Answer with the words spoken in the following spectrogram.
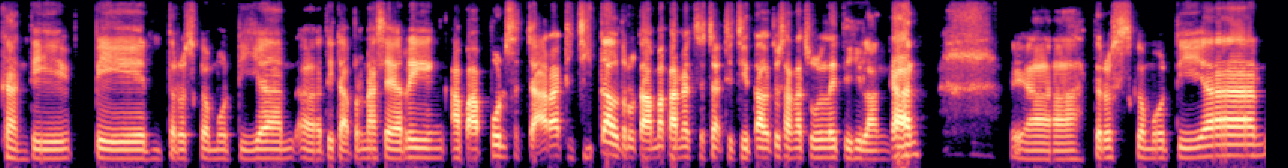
ganti PIN, terus kemudian uh, tidak pernah sharing apa pun secara digital terutama karena jejak digital itu sangat sulit dihilangkan. Ya, terus kemudian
